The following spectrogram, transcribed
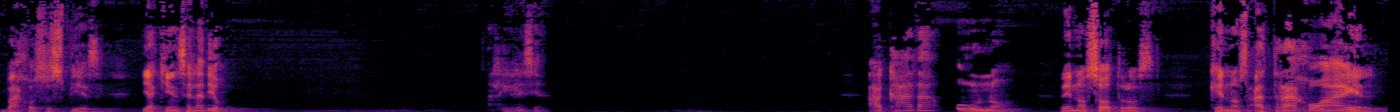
bajo sus pies. ¿Y a quién se la dio? A la iglesia. A cada uno de nosotros que nos atrajo a Él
